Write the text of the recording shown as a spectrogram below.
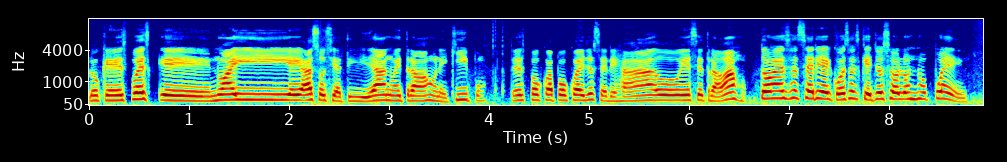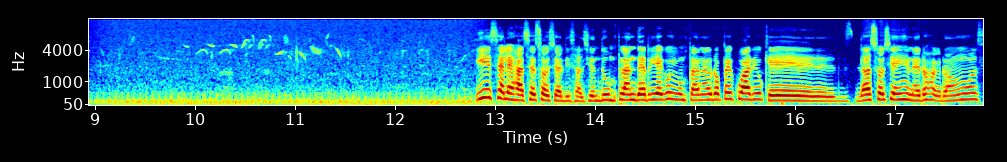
lo que es pues que no hay asociatividad, no hay trabajo en equipo, entonces poco a poco a ellos se les ha dado ese trabajo. Toda esa serie de cosas que ellos solos no pueden. y se les hace socialización de un plan de riego y un plan agropecuario que la Sociedad de Ingenieros Agrónomos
